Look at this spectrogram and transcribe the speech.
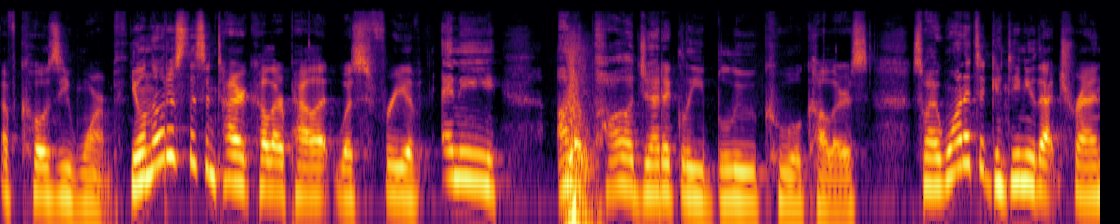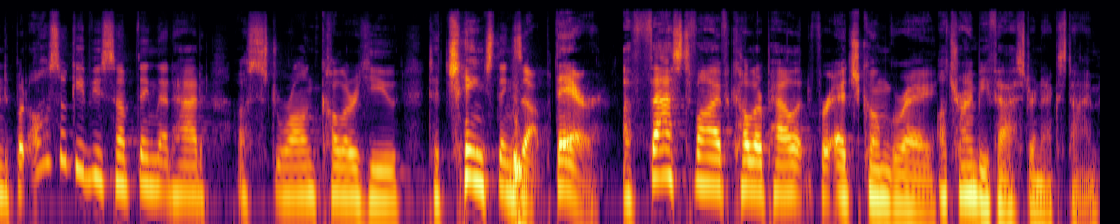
of cozy warmth. You'll notice this entire color palette was free of any unapologetically blue cool colors. So I wanted to continue that trend, but also give you something that had a strong color hue to change things up. There, a fast five color palette for Edgecomb Gray. I'll try and be faster next time.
